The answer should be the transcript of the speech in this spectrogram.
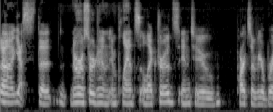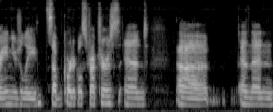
Uh, yes the neurosurgeon implants electrodes into parts of your brain usually subcortical structures and uh, and then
